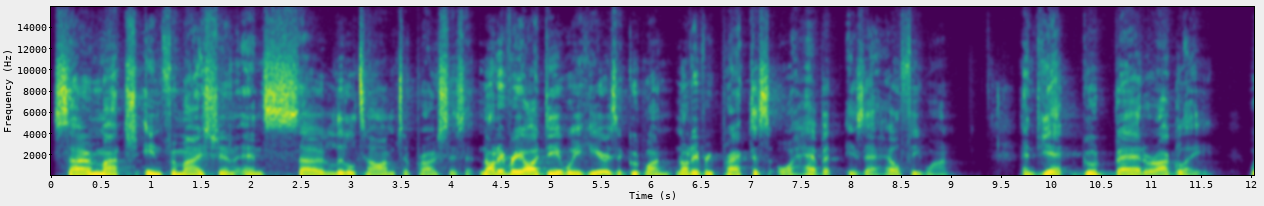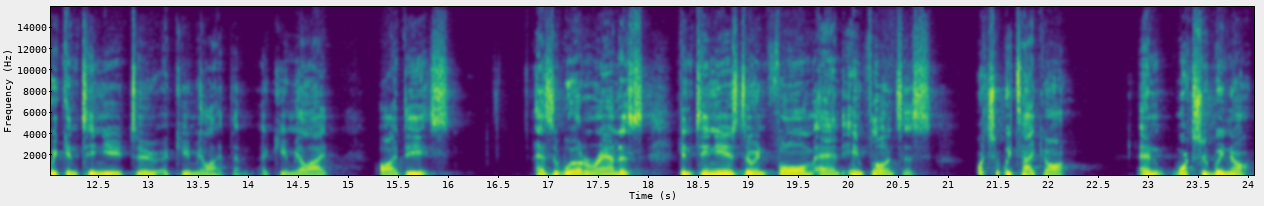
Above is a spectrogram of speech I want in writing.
So much information and so little time to process it. Not every idea we hear is a good one. Not every practice or habit is a healthy one. And yet, good, bad, or ugly, we continue to accumulate them, accumulate ideas as the world around us continues to inform and influence us, what should we take on? And what should we not?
